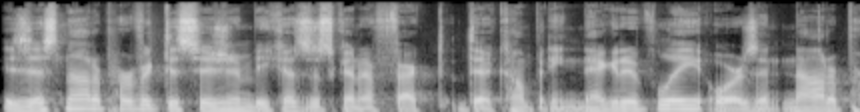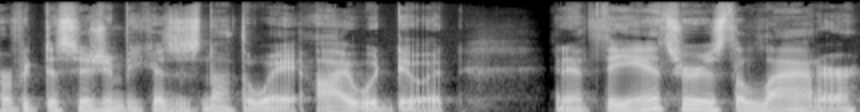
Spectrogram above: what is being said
is this not a perfect decision because it's going to affect the company negatively, or is it not a perfect decision because it's not the way I would do it? And if the answer is the latter,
